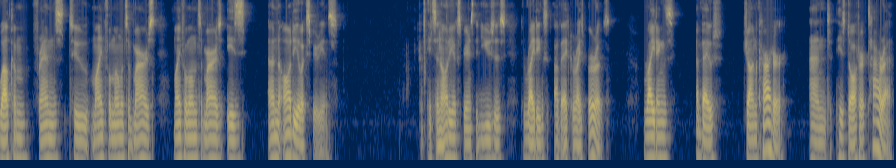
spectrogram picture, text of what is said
Welcome, friends, to Mindful Moments of Mars. Mindful Moments of Mars is an audio experience. It's an audio experience that uses the writings of Edgar Rice Burroughs, writings about John Carter and his daughter Tara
